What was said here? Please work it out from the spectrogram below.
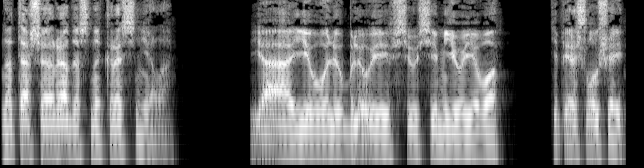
Наташа радостно краснела. Я его люблю и всю семью его. Теперь слушай.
